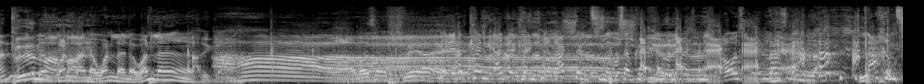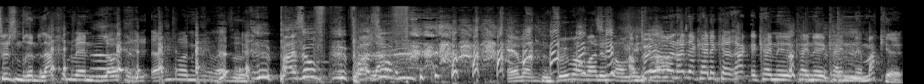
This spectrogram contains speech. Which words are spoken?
Jan Böhmermann. One-Liner, One-Liner, One-Liner. Ach, egal. Ah. Aber ist auch schwer, Ja, ey. er hat, kein, hat ja keinen Charakter das zu. Deshalb auch kann ich nur. Leute nicht ausreden lassen. Lachen zwischendrin, lachen, während Leute Antworten geben. Also, Pass auf, pass auf! Ey, aber Böhmermann ist auch echt. Böhmermann hat ja keine, Charakter, keine, keine, keine Macke,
